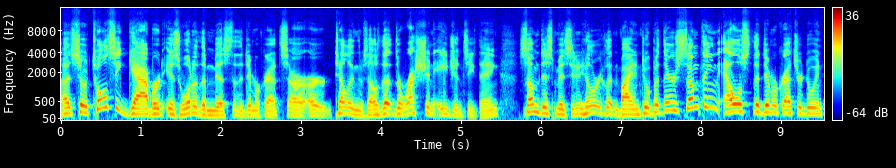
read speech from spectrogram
Uh, so Tulsi Gabbard is one of the myths that the Democrats are, are telling themselves, the, the Russian agency thing. Some dismissing it, Hillary Clinton buying into it. But there's something else the Democrats are doing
